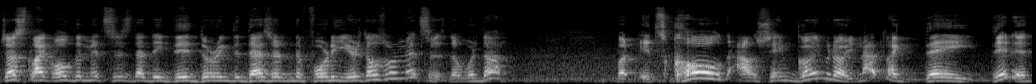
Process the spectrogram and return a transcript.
Just like all the mitzvahs that they did during the desert in the 40 years, those were mitzvahs that were done. But it's called Al Shem Goimroi, not like they did it,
